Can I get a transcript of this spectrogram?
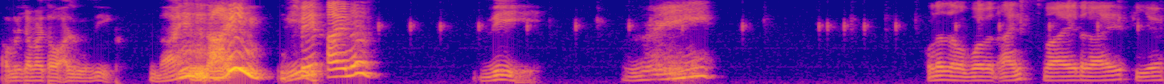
Hoffentlich haben wir jetzt auch alle Musik. Nein. Nein! Uns Wie? fehlt eine. Wie? Wie? Oder sagen wir wohl mit 1, 2, 3, 4,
